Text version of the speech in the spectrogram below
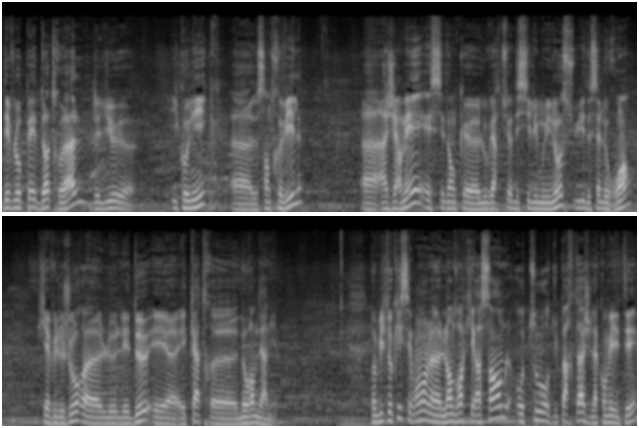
développer d'autres halles, des lieux euh, iconiques euh, de centre-ville, a germé. Et c'est donc l'ouverture d'ici les Moulineaux, suivie de celle de Rouen, qui a vu le jour les 2 et, 4 novembre dernier. Donc Biltoki, c'est vraiment l'endroit qui rassemble autour du partage et de la convivialité.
